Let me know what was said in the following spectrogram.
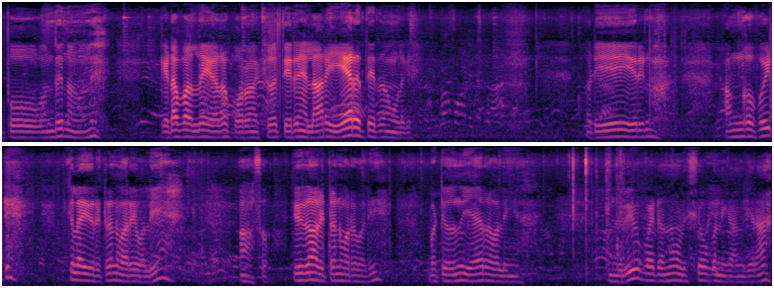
இப்போ வந்து நாங்கள் வந்து கிடப்பால் தான் ஏற போகிறோம் ஆக்சுவலாக தெரியும். எல்லாரும் ஏற தெரியும் உங்களுக்கு. அப்படியே ஏறினோம். அங்கே போயிட்டு ஆக்சுவலாக இது ரிட்டர்ன் வர வழி. ஆ ஸோ இதுதான் ரிட்டர்ன் வர வழி. பட் இது வந்து ஏற வழிங்க. இந்த வியூ பாயிண்ட் வந்து உங்களுக்கு ஷோ பண்ணி காமிக்கிறேன்.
